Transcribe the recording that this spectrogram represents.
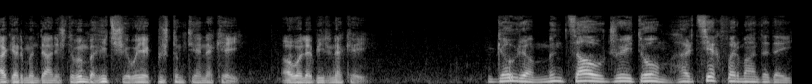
ئەگەر من دانیشتبم بە هیچ شێوەیەک پشتم تێ نەکەی. ئەوە لە بیر نەکەی. گەورەم من چاو و گوێی تۆم هەرچیەک فەرمان دەدەی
